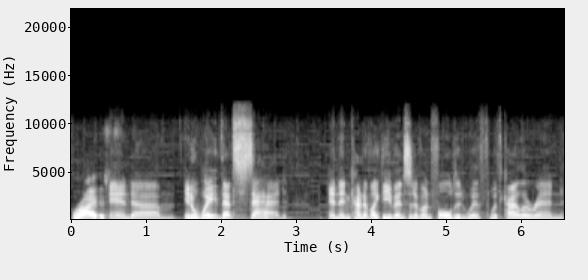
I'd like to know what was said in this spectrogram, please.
Right. and um, in a way that's sad. And then kind of like the events that have unfolded with with Kylo Ren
